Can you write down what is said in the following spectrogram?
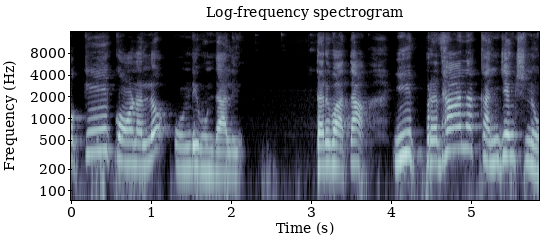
ఒకే కోణంలో ఉండి ఉండాలి. తరువాత ఈ ప్రధాన కంజంక్షను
